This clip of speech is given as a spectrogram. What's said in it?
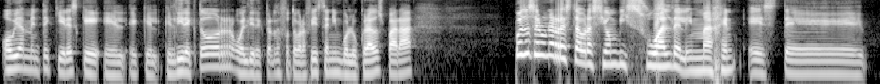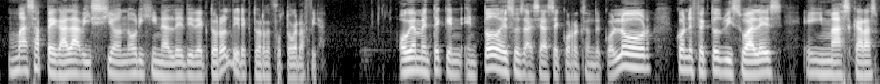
Obviamente quieres que el, eh, que el, director o el director de fotografía estén involucrados para, pues, hacer una restauración visual de la imagen, este, más apega a la visión original del director o el director de fotografía. Obviamente que en, todo eso se hace corrección de color, con efectos visuales y máscaras.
